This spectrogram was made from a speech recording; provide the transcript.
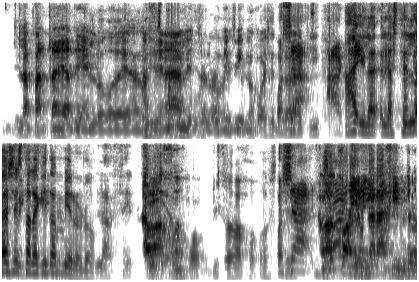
ven, estoy arriba, tío. Polagón. Ah. Y la pantalla tiene el logo de la nacional esto es lo típico. no O entrar sea, aquí. aquí Ah, ¿y la- las celdas la están aquí también o no? La ce- Sí, Abajo. abajo, abajo. O sea, Abajo hay un todo,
